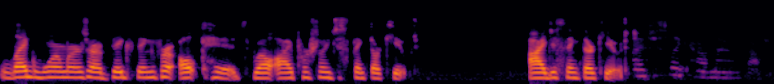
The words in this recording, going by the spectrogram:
leg warmers are a big thing for alt kids. Well, I personally just think they're cute. I just think they're cute. I just like have my own fashion.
